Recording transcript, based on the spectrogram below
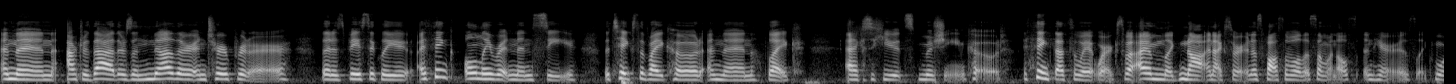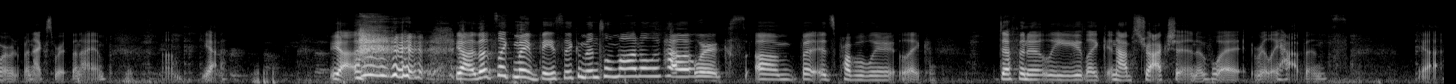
And then after that, there's another interpreter that is basically, I think, only written in C that takes the bytecode and then like executes machine code. I think that's the way it works, but I'm like not an expert, and it's possible that someone else in here is like more of an expert than I am. Um, yeah. Yeah, yeah, that's like my basic mental model of how it works, um, but it's probably like definitely like an abstraction of what really happens. Yeah.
